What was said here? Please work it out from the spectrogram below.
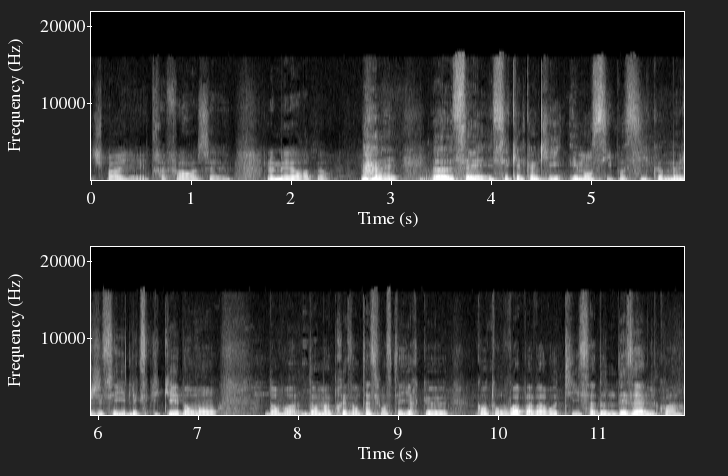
Je sais pas, il est très fort. hein, c'est le meilleur rappeur. Ouais. Euh, c'est quelqu'un qui émancipe aussi, comme j'essayais de l'expliquer dans, mon, dans, ma, dans ma présentation. C'est-à-dire que quand on voit Pavarotti, ça donne des ailes, quoi.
